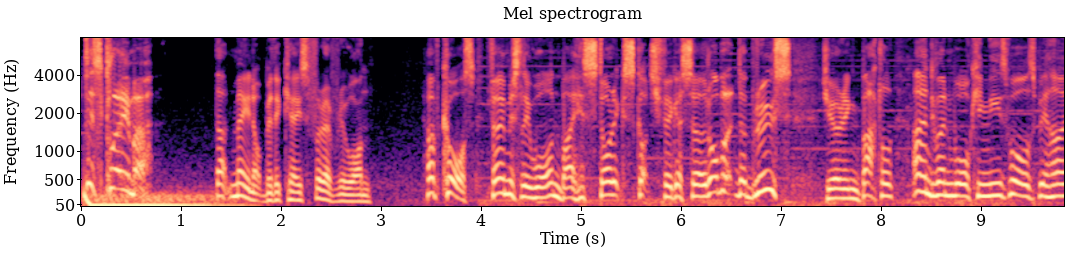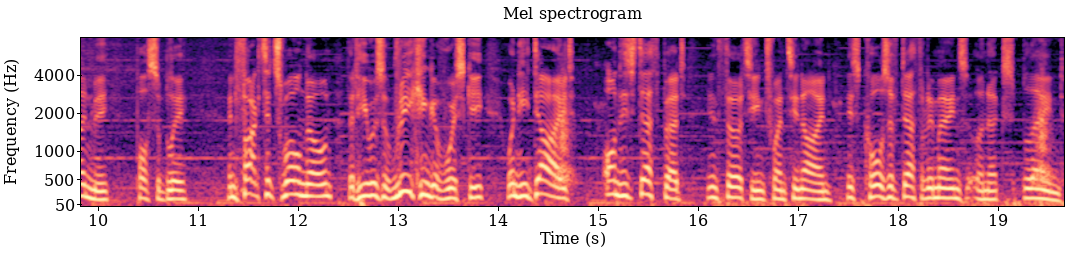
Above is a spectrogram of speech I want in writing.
Disclaimer! That may not be the case for everyone. Of course, famously worn by historic Scotch figure Sir Robert the Bruce during battle and when walking these walls behind me, possibly. In fact, it's well known that he was reeking of whiskey when he died on his deathbed in 1329. His cause of death remains unexplained,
